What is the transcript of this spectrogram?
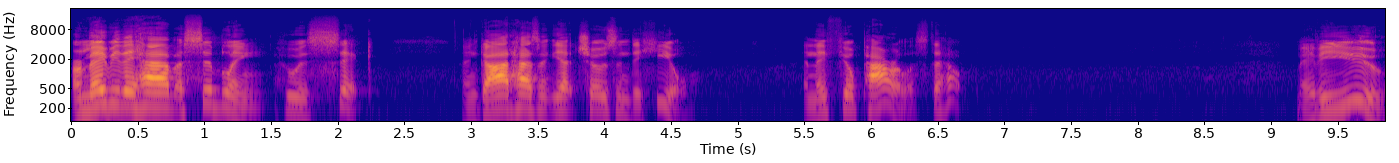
Or maybe they have a sibling who is sick and God hasn't yet chosen to heal and they feel powerless to help. Maybe you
